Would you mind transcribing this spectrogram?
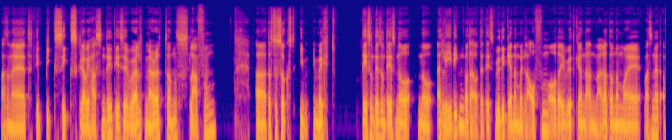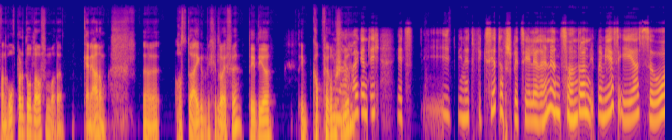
was nicht, die Big Six, glaube ich, hassen die, diese World Marathons laufen, äh, dass du sagst, ich, ich möchte das und das und das noch, noch erledigen oder, oder das würde ich gerne mal laufen oder ich würde gerne einen Marathon einmal, weiß nicht, auf einen Hochplateau laufen oder keine Ahnung. Äh, hast du irgendwelche Läufe, die dir im Kopf herumschwirren? Ja, eigentlich jetzt ich bin nicht fixiert auf spezielle Rennen, sondern bei mir ist eher so,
